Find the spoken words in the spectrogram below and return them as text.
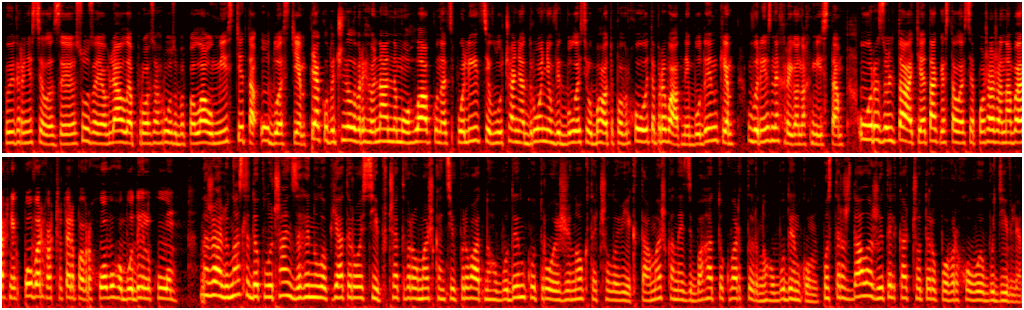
Повітряні сили ЗСУ заявляли про загрозу БПЛА у місті та області. Як уточнили в регіональному главку Нацполіції, влучання дронів відбулися у багатоповерховий та приватний будинки в різних районах міста. У результаті атаки сталася пожежа на верхніх поверхах чотириповерхового будинку. На жаль, унаслідок влучань загинуло п'ятеро осіб, четверо мешканців приватного будинку, троє жінок та чоловік, та мешканець багатоквартирного будинку. Постраждала жителька чотириповерхової будівлі.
